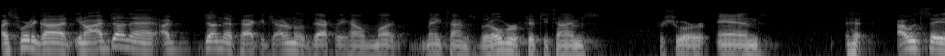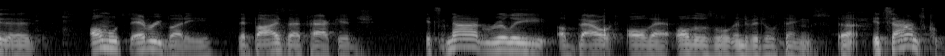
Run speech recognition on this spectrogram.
I swear to God, you know, I've done that. I've done that package. I don't know exactly how much, many times, but over 50 times for sure. And I would say that almost everybody that buys that package it's not really about all that, all those little individual things. Uh, it sounds cool,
